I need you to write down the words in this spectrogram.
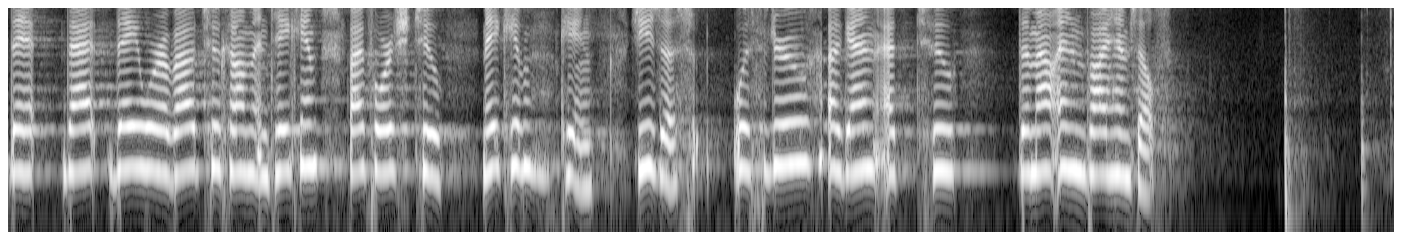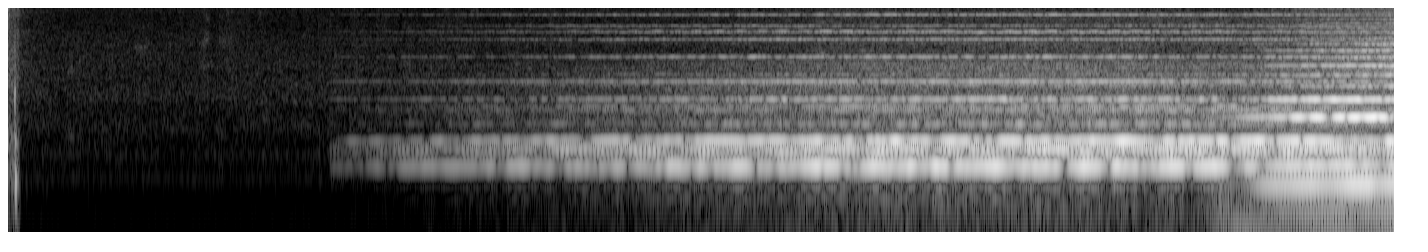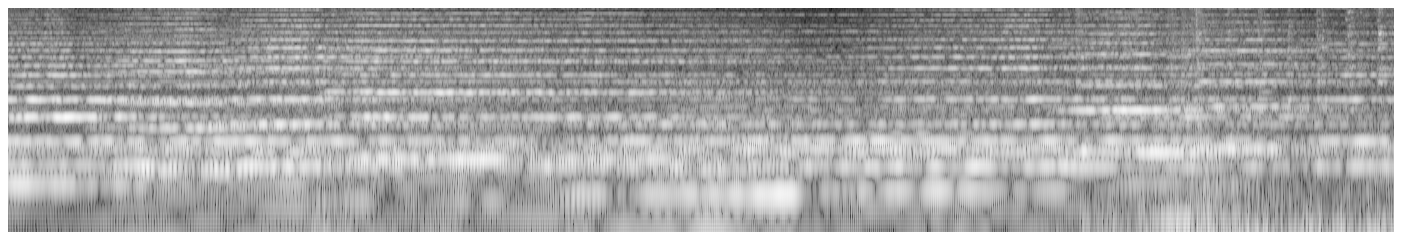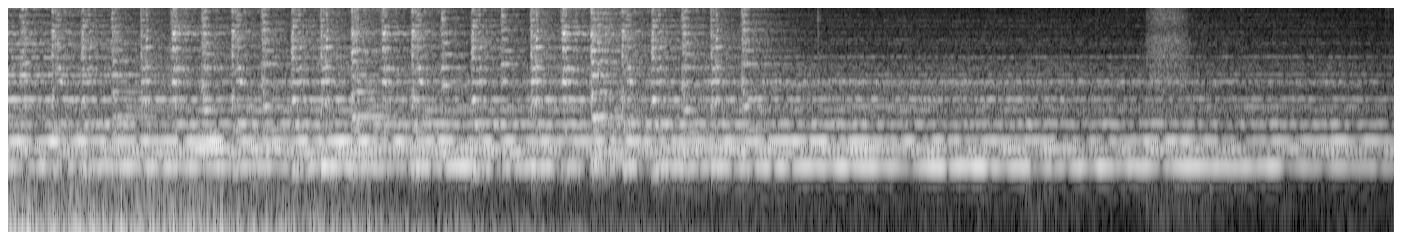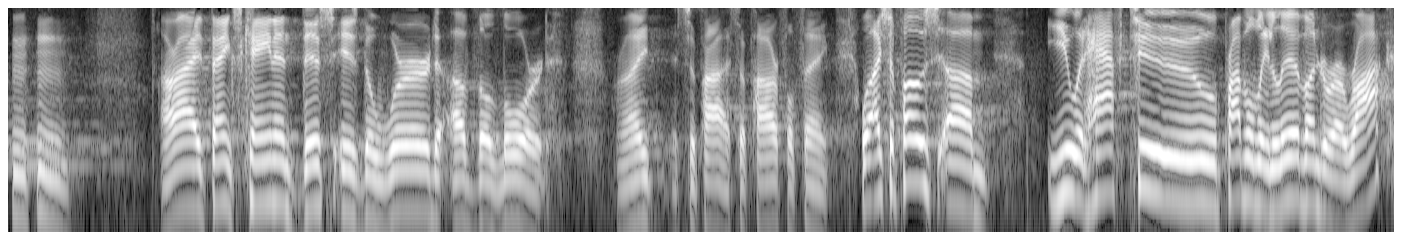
that, that they were about to come and take him by force to make him king, Jesus withdrew again at, to the mountain by himself. Thanks, Canaan. This is the word of the Lord, right? It's a, it's a powerful thing. Well, I suppose um, you would have to probably live under a rock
